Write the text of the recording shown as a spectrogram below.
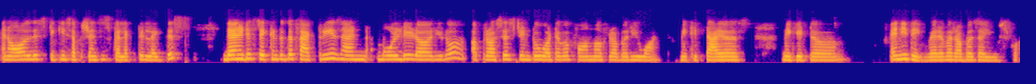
and all this sticky substance is collected like this. Then it is taken to the factories and molded or, you know, uh, processed into whatever form of rubber you want. Make it tires, make it uh, anything wherever rubbers are used for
